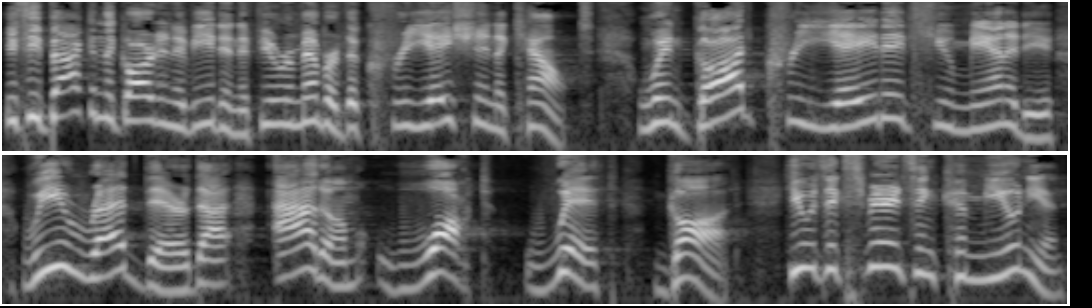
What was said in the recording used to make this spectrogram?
You see, back in the Garden of Eden, if you remember the creation account, when God created humanity, we read there that Adam walked with God. He was experiencing communion,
